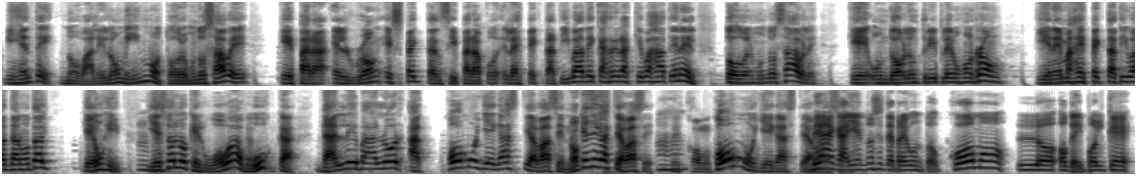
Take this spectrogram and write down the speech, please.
Mi gente, no vale lo mismo. Todo el mundo sabe que para el run expectancy, para la expectativa de carreras que vas a tener, todo el mundo sabe que un doble, un triple, un honrón tiene más expectativas de anotar que un hit. Y eso es lo que el WOBA busca, darle valor a cómo llegaste a base. No que llegaste a base, Es como. cómo llegaste a Ven base. acá, y entonces te pregunto, ¿cómo lo...? Ok, porque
